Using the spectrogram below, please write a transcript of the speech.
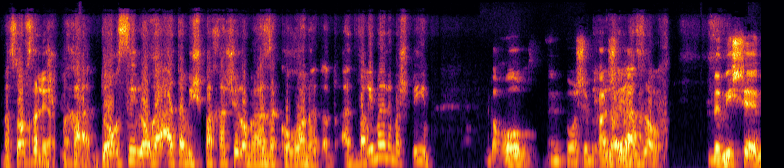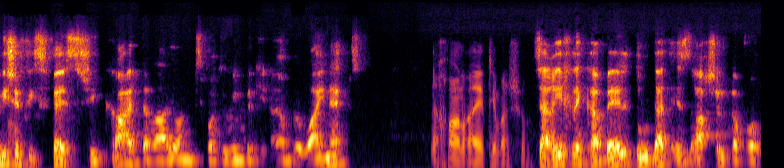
בסוף זה. משפחה. דורסי לא ראה את המשפחה שלו מאז הקורונה. הדברים האלה משפיעים. ברור, אין פה שבכלל לא שאלה. יעזור. ומי ש, שפספס, שיקרא את הרעיון עם סקוטי ווילבקין היום בוויינט, נכון, ראיתי משהו. צריך לקבל תעודת אזרח של כבוד.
